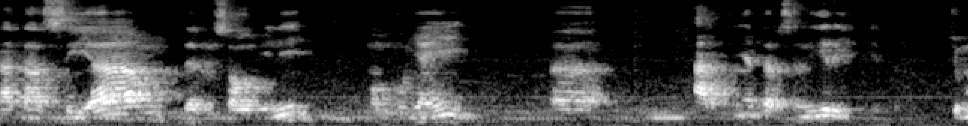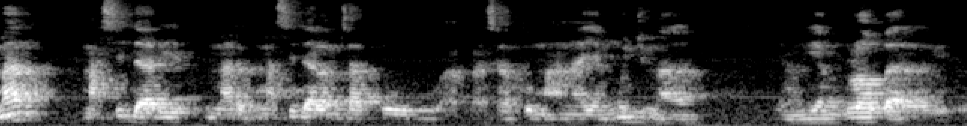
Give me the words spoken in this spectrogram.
kata siam dan saum ini mempunyai eh, artinya tersendiri. Cuman masih dari masih dalam satu apa satu makna yang mujmal yang yang global gitu.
